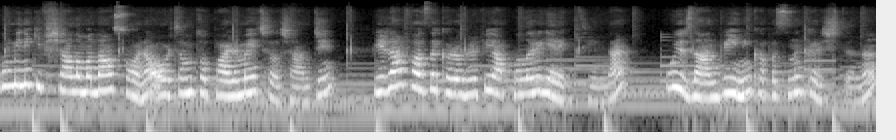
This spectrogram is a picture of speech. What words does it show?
Bu minik ifşalamadan sonra ortamı toparlamaya çalışan Jin, birden fazla koreografi yapmaları gerektiğinden bu yüzden V'nin kafasının karıştığını,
